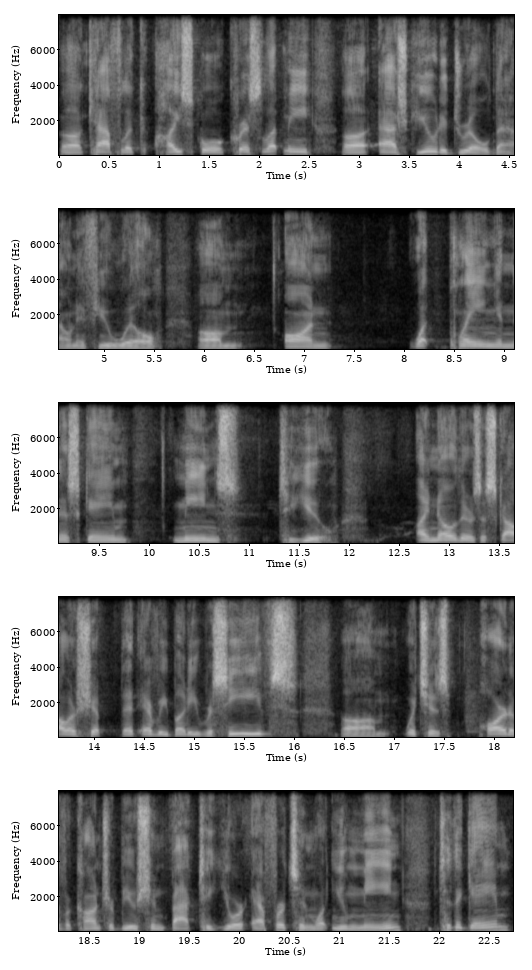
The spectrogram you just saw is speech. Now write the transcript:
uh, Catholic High School. Chris, let me uh, ask you to drill down, if you will, um, on what playing in this game means to you. I know there's a scholarship that everybody receives, um, which is part of a contribution back to your efforts and what you mean to the game.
